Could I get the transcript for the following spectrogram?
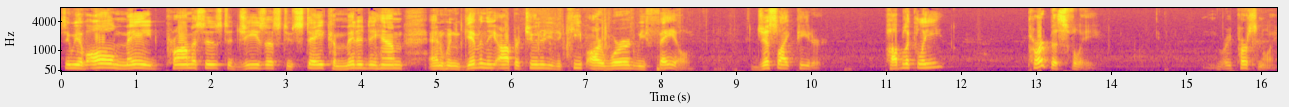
See, we have all made promises to Jesus to stay committed to Him, and when given the opportunity to keep our word, we fail, just like Peter, publicly, purposefully, very personally.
